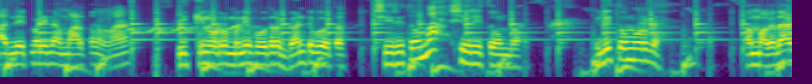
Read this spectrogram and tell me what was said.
ಅದ್ ಲೇಟ್ ಮಾಡಿ ನಾ ಮಾಡ್ತಾನವ. ಇಕ್ಕಿ ನೋಡ್ರ ಮನೆಗೆ ಹೋದ್ರ ಗಂಟೆ ಬೀಳ್ತ. ಸಿರಿ ತಗೊಂಬ ಸಿರಿ ತಗೊಂಬ. ಇಲ್ಲಿ ತೊಗೊಂಬರ್ದ. ಆ ಮಗದಾಗ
